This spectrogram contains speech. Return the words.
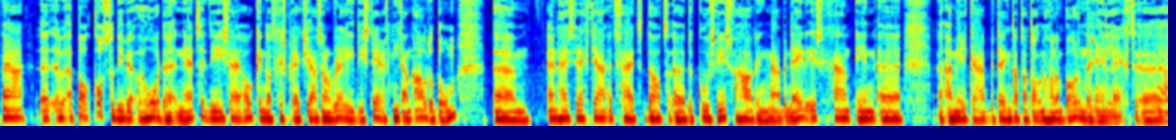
Nou ja, eh, eh, Paul Koster, die we hoorden net, die zei ook in dat gesprek: ja, zo'n rally die sterft niet aan ouderdom. Ehm, en hij zegt ja, het feit dat eh, de koers-winstverhouding naar beneden is gegaan in Amerika, betekent dat dat ook nog wel een bodem erin legt. Ja.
